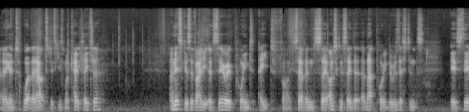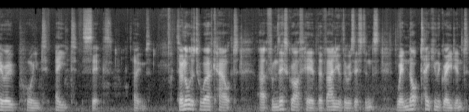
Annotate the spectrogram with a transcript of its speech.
And again, to work that out, to just use my calculator. And this gives a value of 0.857. So I'm just going to say that at that point, the resistance is 0.86 ohms. So in order to work out uh, from this graph here the value of the resistance, we're not taking the gradient.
